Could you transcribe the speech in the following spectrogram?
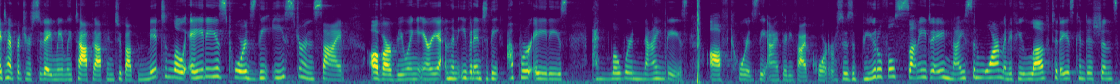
High temperatures today mainly topped off into about the mid to low 80s towards the eastern side of our viewing area and then even into the upper 80s and lower 90s off towards the I-35 corridor. So it's a beautiful sunny day, nice and warm. And if you love today's conditions,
